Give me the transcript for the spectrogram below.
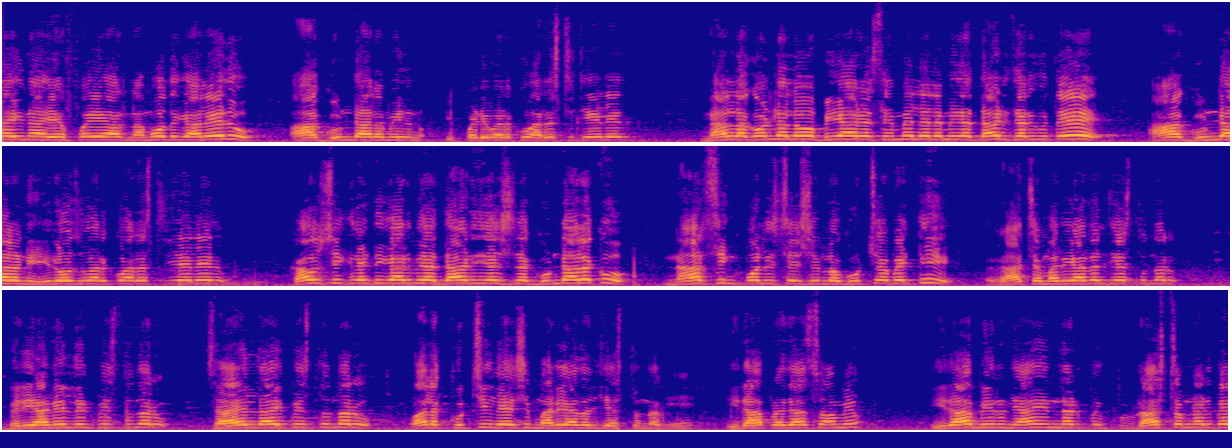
రోజులైనా ఎఫ్ఐఆర్ నమోదు కాలేదు. ఆ గుండాల మీద ఇప్పటి వరకు అరెస్ట్ చేయలేదు. నల్లగొండలో బీఆర్ఎస్ ఎమ్మెల్యేల మీద దాడి జరిగితే ఆ గుండాలను ఈ రోజు వరకు అరెస్ట్ చేయలేదు. కౌశిక్ రెడ్డి గారి మీద దాడి చేసిన గుండాలకు నార్సింగ్ పోలీస్ స్టేషన్లో కూర్చోబెట్టి రాచ మర్యాదలు చేస్తున్నారు. బిర్యానీలు తినిపిస్తున్నారు. ఛాయలు దాయిపిస్తున్నారు. వాళ్ళ కుర్చీలు వేసి మర్యాదలు చేస్తున్నారు. ఇదా ప్రజాస్వామ్యం? ఇదా మీరు న్యాయం నడిపి రాష్ట్రం నడిపే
